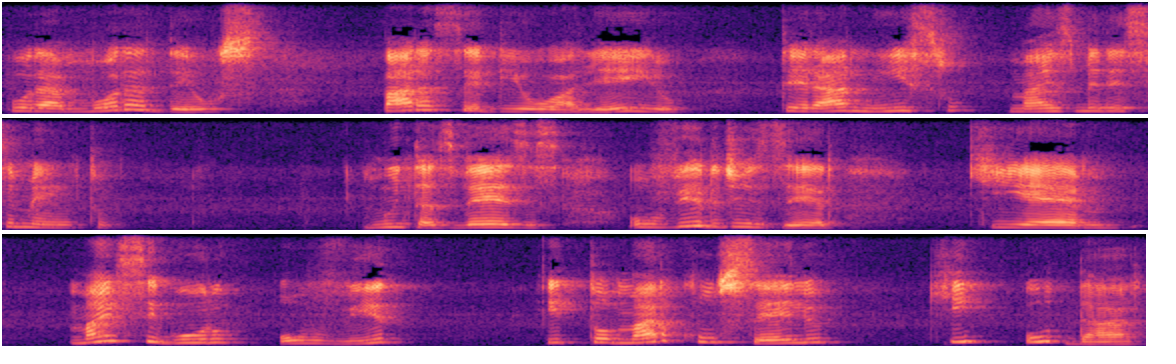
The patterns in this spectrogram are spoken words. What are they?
por amor a Deus, para seguir o alheio, terá nisso mais merecimento. Muitas vezes, ouvir dizer que é mais seguro ouvir e tomar conselho que o dar.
